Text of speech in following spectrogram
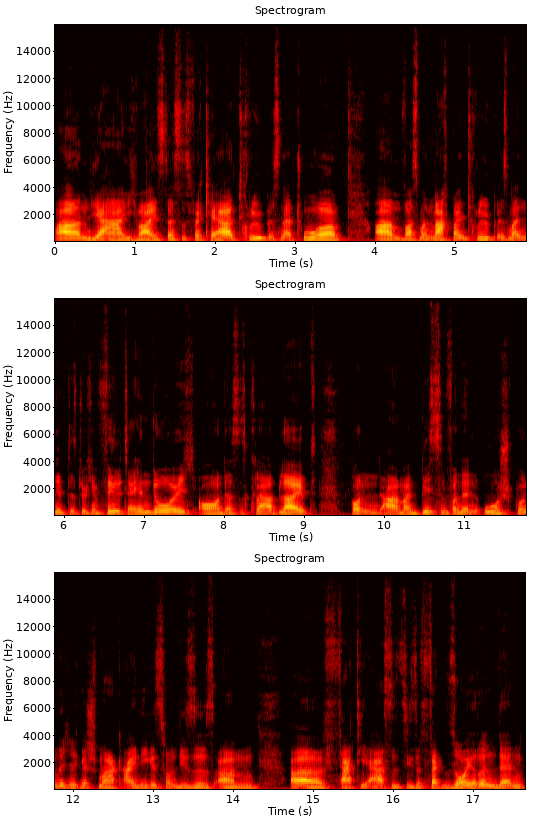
Ähm, ja, ich weiß, das ist verkehrt. Trüb ist Natur. Ähm, was man macht beim Trüb ist, man nimmt es durch den Filter hindurch und dass es klar bleibt und ähm, ein bisschen von den ursprünglichen Geschmack, einiges von dieses ähm, äh, Fatty Acids, diese Fettsäuren, dann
